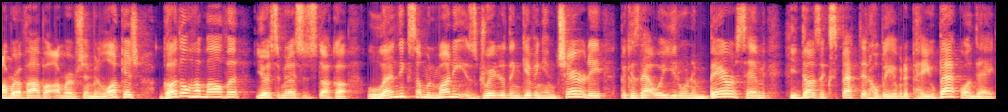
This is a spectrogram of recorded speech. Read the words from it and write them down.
Amrav Abba, Amrav Shem ben Lakish, Gadol Hamalva, Yosem Tzedakah. Lending someone money is greater than giving him charity because that way you don't embarrass him. He does expect that he'll be able to pay you back one day.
